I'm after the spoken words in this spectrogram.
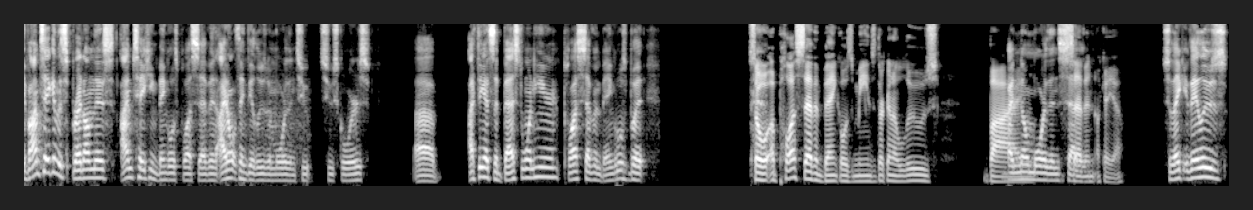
if I'm taking the spread on this, I'm taking Bengals plus seven. I don't think they lose by more than two two scores. Uh, I think that's the best one here, plus seven Bengals. But So a plus seven Bengals means they're gonna lose by I know more than seven. seven. Okay, yeah. So they if they lose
